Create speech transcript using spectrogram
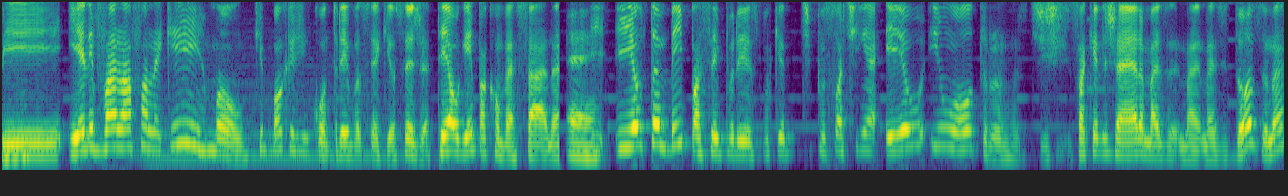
E, e ele vai lá e fala "Ih, irmão, que bom que eu encontrei você aqui. Ou seja, tem alguém pra conversar, né? É, E, e eu também passei por isso, porque, tipo, só tinha eu e um outro. Só que ele já era mais, mais, mais idoso, né?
